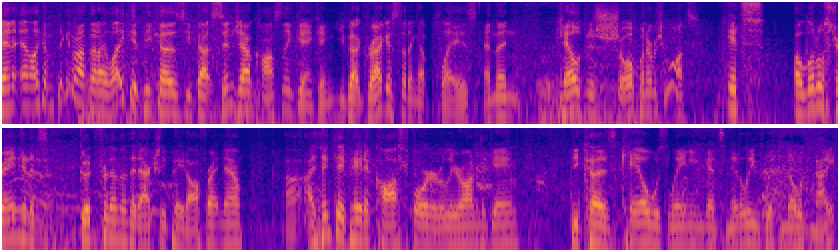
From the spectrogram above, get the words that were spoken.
And, and like I'm thinking about that, I like it because you've got Xin Zhao constantly ganking, you've got Gragas setting up plays, and then Kayle can just show up whenever she wants. It's a little strange, and it's good for them that it actually paid off right now. Uh, I think they paid a cost for it earlier on in the game because Kayle was laning against Nidalee with no ignite,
